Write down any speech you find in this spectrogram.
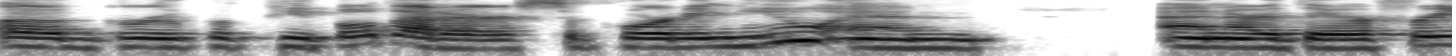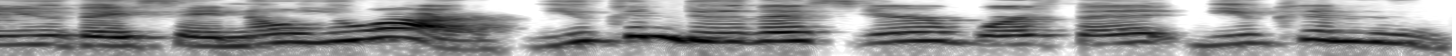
a group of people that are supporting you and and are there for you they say no you are. You can do this. You're worth it. You can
